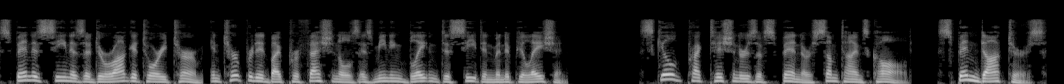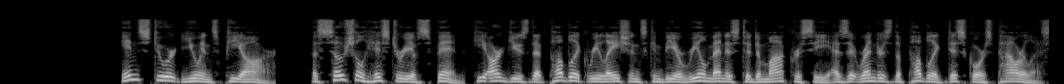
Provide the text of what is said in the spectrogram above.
spin is seen as a derogatory term, interpreted by professionals as meaning blatant deceit and manipulation. Skilled practitioners of spin are sometimes called spin doctors. In Stuart Ewen's Pr. A Social History of Spin, he argues that public relations can be a real menace to democracy as it renders the public discourse powerless.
